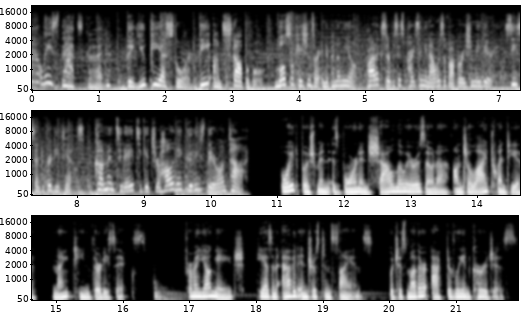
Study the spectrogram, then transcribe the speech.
At least that's good. The UPS store. Be unstoppable. Most locations are independently owned. Product services, pricing, and hours of operation may vary. See Center for details. Come in today to get your holiday goodies there on time. Boyd Bushman is born in Show Arizona on July 20th, 1936. From a young age, he has an avid interest in science, which his mother actively encourages.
